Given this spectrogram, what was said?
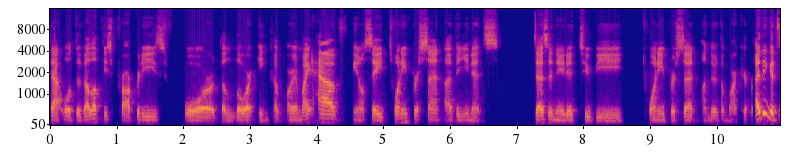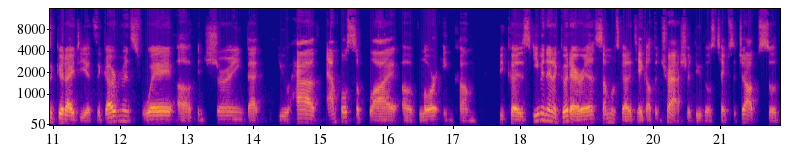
that will develop these properties for the lower income, or it might have, you know, say 20% of the units designated to be 20% under the market. I think it's a good idea. It's the government's way of ensuring that you have ample supply of lower income because even in a good area, someone's got to take out the trash or do those types of jobs. So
